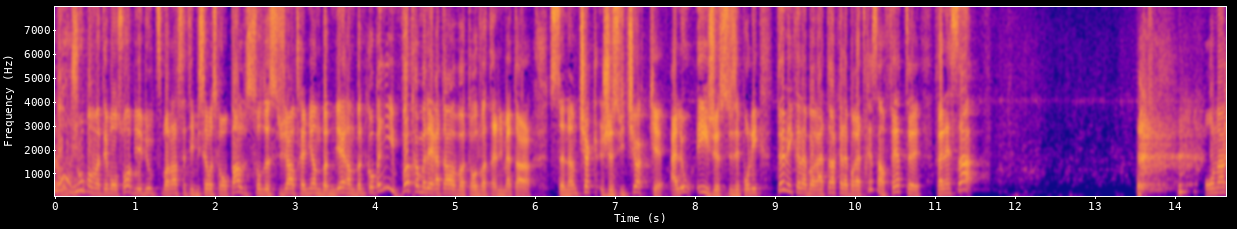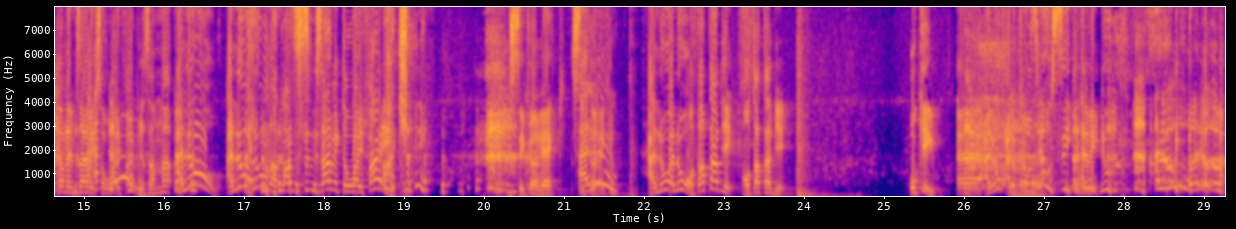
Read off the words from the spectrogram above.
Bonjour, bon matin, bonsoir, bienvenue au petit bonheur cette émission où est-ce qu'on parle sur des sujets entre amis, en bonne bière, en bonne compagnie. Votre modérateur, votre hôte, votre animateur, se nomme Chuck, je suis Chuck. Allô, et je suis épaulé de mes collaborateurs, collaboratrices en fait. Euh, Vanessa. On a encore de la misère avec son Wi-Fi présentement. Allô, allô, allô, on a encore un petit peu de misère avec ton Wi-Fi. C'est correct, c'est Allô? correct. Allô, allô, on t'entend bien, on t'entend bien. OK. Euh, allô, allô, Claudia aussi qui est avec nous. Allô, allô!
